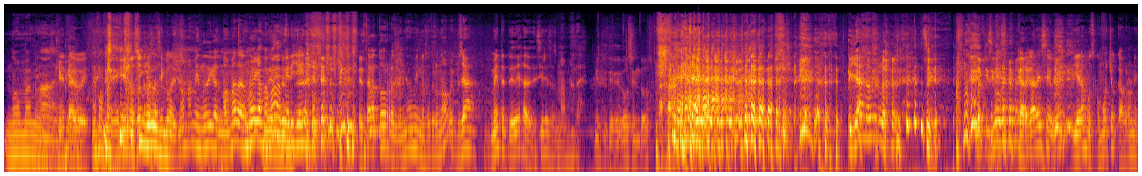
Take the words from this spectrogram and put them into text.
No mames. Ay, ¿Qué Neta, güey. no mames. Y nosotros así como de, no mames, no digas mamadas, ¿no? No digas mamadas, Mary Jane. Estaba todo rasguñado güey, y nosotros, no, güey, pues ya, métete, deja de decir esas mamadas. Métete de dos en dos. Y ya, no, güey, lo, lo quisimos cargar ese güey y éramos como ocho cabrones.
